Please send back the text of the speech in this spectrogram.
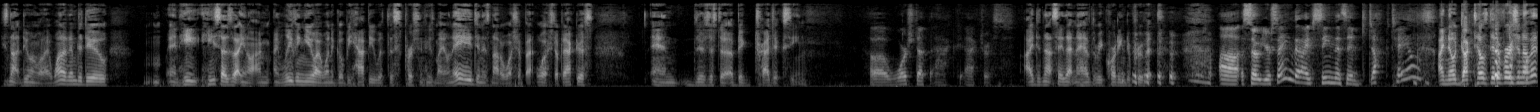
he's not doing what I wanted him to do. And he he says that you know I'm I'm leaving you. I want to go be happy with this person who's my own age and is not a washed up washed up actress. And there's just a, a big tragic scene. Uh, washed up ac- actress. I did not say that and I have the recording to prove it Uh, so you're saying that I've seen this in Ducktales? I know DuckTales did a version of it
